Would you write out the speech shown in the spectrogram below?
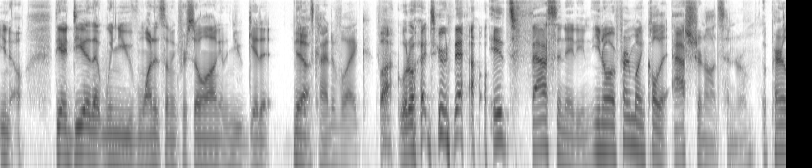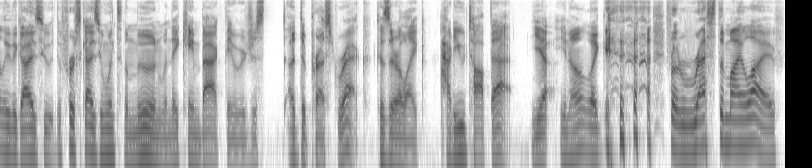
you know, the idea that when you've wanted something for so long and then you get it, Yeah. it's kind of like, fuck, what do I do now? It's fascinating. You know, a friend of mine called it astronaut syndrome. Apparently, the guys who, the first guys who went to the moon, when they came back, they were just a depressed wreck because they're like, how do you top that? Yeah. You know, like for the rest of my life,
